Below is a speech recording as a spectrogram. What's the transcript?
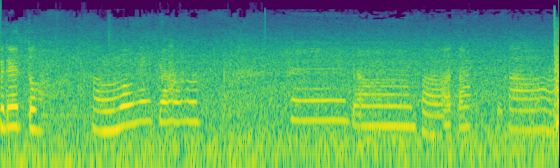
그래도 강문 해변, 해변 바닷가.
